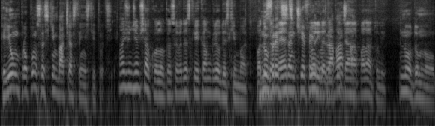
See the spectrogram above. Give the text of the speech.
că eu îmi propun să schimb această instituție. Ajungem și acolo, că să vedeți că e cam greu de schimbat. Poate Nu să vreți tăiați să începem cu florile treaba din curtea asta? Palatului. Nu, domnul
